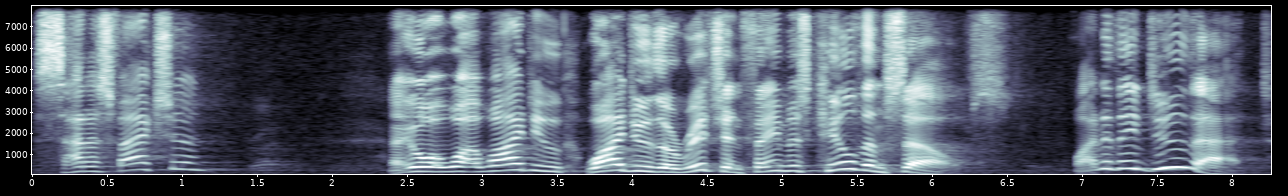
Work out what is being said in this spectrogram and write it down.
satisfaction. Why do, why do the rich and famous kill themselves? Why do they do that?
